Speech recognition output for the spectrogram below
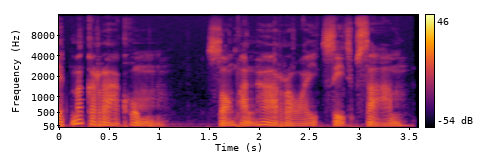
7 มกราคม 2543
